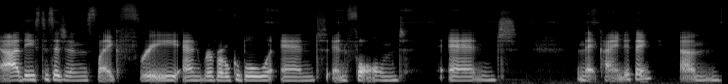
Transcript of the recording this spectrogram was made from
are these decisions like free and revocable and informed and and that kind of thing. Um,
